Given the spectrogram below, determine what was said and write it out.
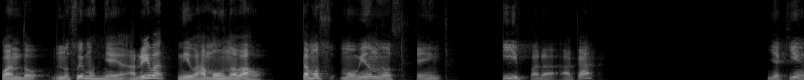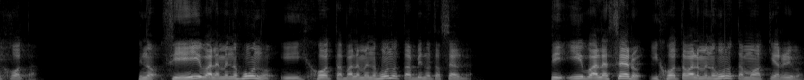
Cuando no subimos ni arriba ni bajamos uno abajo. Estamos moviéndonos en I para acá y aquí en J. No, si I vale menos 1 y J vale menos 1, estás viendo otra celda. Si I vale 0 y J vale menos 1, estamos aquí arriba.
